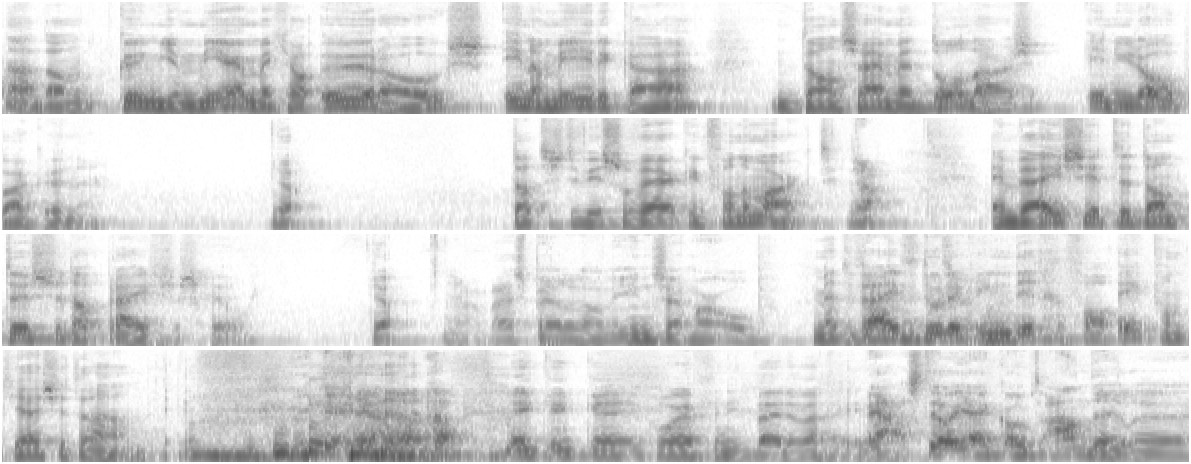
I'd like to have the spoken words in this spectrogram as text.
Nou, dan kun je meer met jouw euro's in Amerika dan zij met dollars in Europa kunnen. Ja. Dat is de wisselwerking van de markt. Ja. En wij zitten dan tussen dat prijsverschil. ja, wij spelen dan in, zeg maar, op. Met Dat- wij bedoel ik in dit geval ik, want jij zit eraan. ja. ik, ik, eh, ik hoor even niet bij de wij. ja, stel jij koopt aandelen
